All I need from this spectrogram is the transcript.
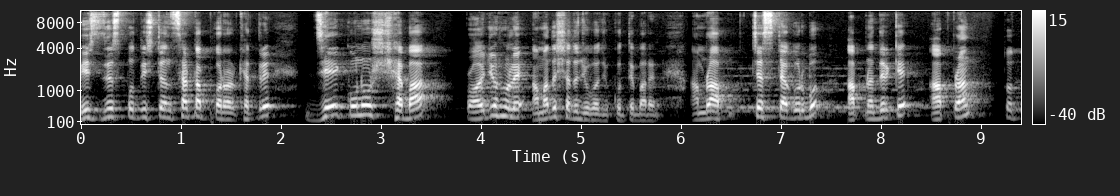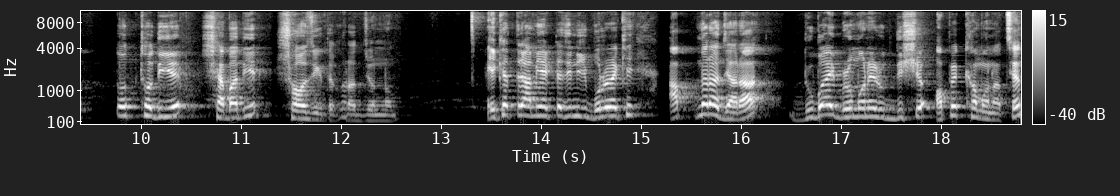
বিজনেস প্রতিষ্ঠান সেট করার ক্ষেত্রে যে কোনো সেবা প্রয়োজন হলে আমাদের সাথে যোগাযোগ করতে পারেন। আমরা চেষ্টা করব আপনাদেরকে আপ্রাণ তথ্য দিয়ে, সেবা দিয়ে সহযোগিতা করার জন্য। এক্ষেত্রে আমি একটা জিনিস বলে রাখি, আপনারা যারা দুবাই ভ্রমণের উদ্দেশ্যে অপেক্ষামন আছেন,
